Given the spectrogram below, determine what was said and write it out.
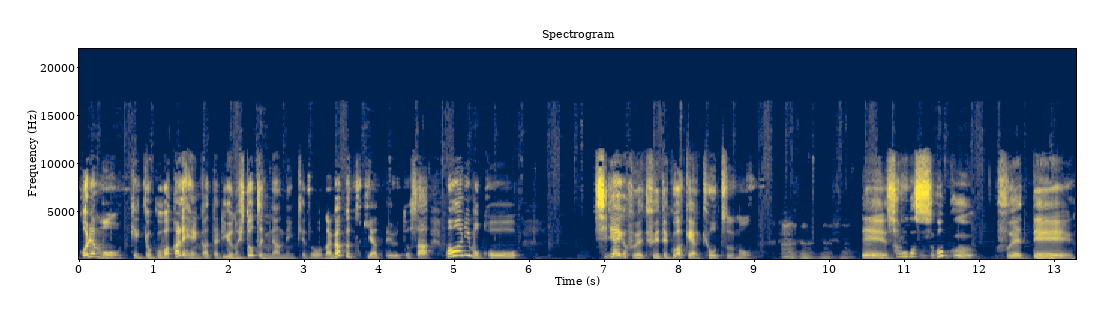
これも結局別れへんかった理由の一つになんねんけど長く付き合ってるとさ周りもこう知り合いが増えて増えていくわけやん共通の。うんうんうんうん。でそれがすごく増えて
